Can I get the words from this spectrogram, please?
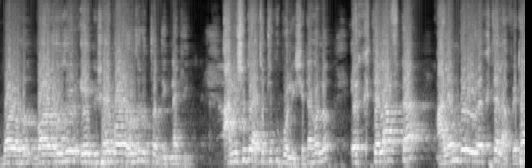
বড় বড় হুজুর এই বিষয়ে বড় হুজুর উত্তর দিক নাকি? আমি শুধু এতটুকু বলি সেটা হলো এখতেলাফটা আলেমদের এই এখতেলাফ এটা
